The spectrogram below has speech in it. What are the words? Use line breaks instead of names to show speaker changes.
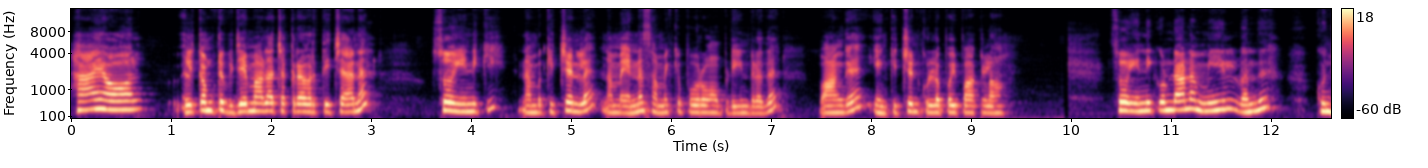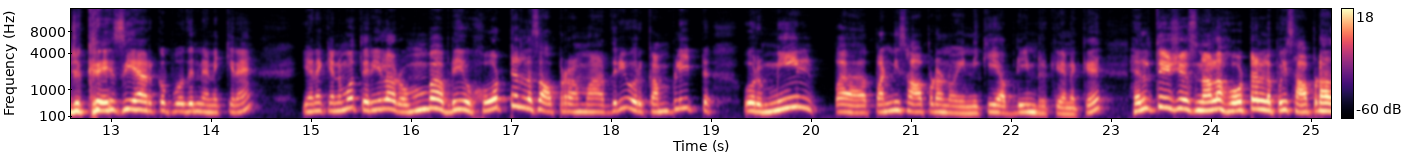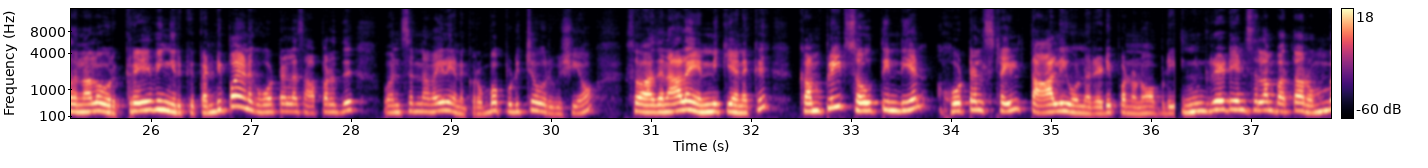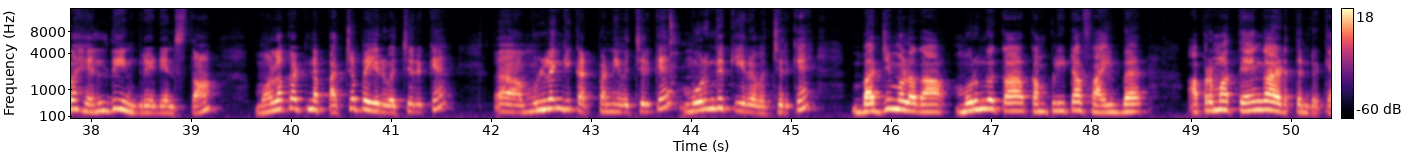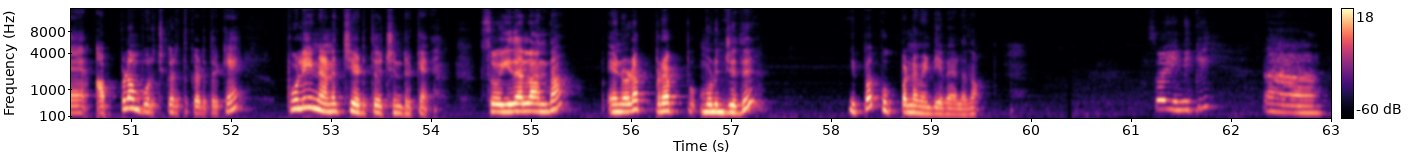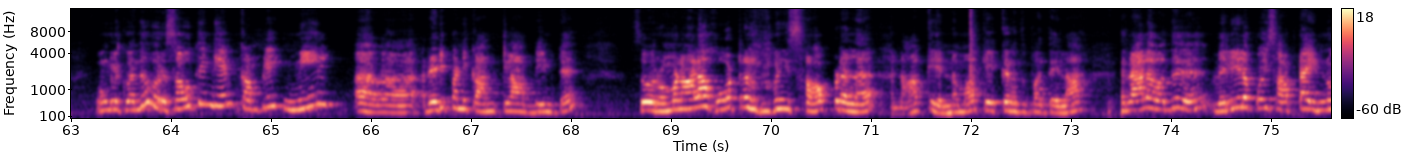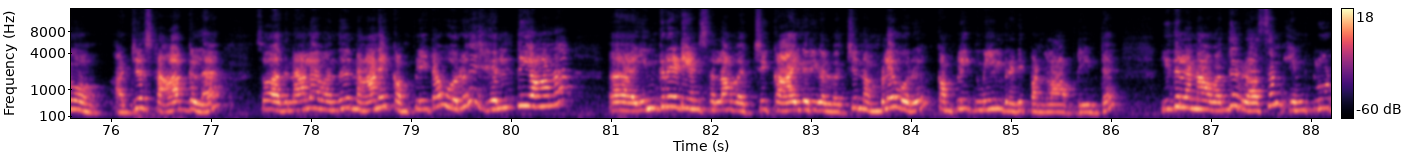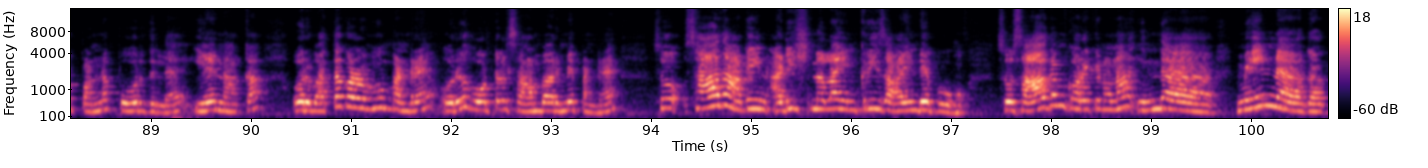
Hi all welcome to Vijayamala Chakravarthy channel so இன்றைக்கி நம்ம கிச்சனில் நம்ம என்ன சமைக்க போகிறோம் அப்படின்றத வாங்க என் கிச்சனுக்குள்ளே போய் பார்க்கலாம். ஸோ இன்றைக்கு உண்டான மீல் வந்து கொஞ்சம் க்ரேஸியாக இருக்க போகுதுன்னு நினைக்கிறேன். எனக்கு என்னமோ தெரியல ரொம்ப அப்படியே ஹோட்டலில் சாப்பிட்ற மாதிரி ஒரு கம்ப்ளீட் ஒரு மீல் ப பண்ணி சாப்பிடணும் இன்றைக்கி அப்படின்ருக்கு எனக்கு. ஹெல்த் இஷ்யூஸ்னால ஹோட்டலில் போய் சாப்பிடாதனால ஒரு கிரேவிங் இருக்குது கண்டிப்பாக எனக்கு ஹோட்டலில் சாப்பிட்றது ஒன்ஸ் இன் வயல் எனக்கு ரொம்ப பிடிச்ச ஒரு விஷயம். ஸோ அதனால் இன்றைக்கி எனக்கு complete south Indian hotel style thali ஒன்று ரெடி பண்ணணும் அப்படி. இன்க்ரீடியன்ஸ் எல்லாம் பார்த்தா ரொம்ப ஹெல்தி இன்க்ரீடியன்ஸ் தான். முளைக்கட்டின பச்சை பயிறு வச்சுருக்கேன். முள்ளங்கி கட் பண்ணி வச்சுருக்கேன் முருங்கைக்கீரை வச்சுருக்கேன் பஜ்ஜி மிளகா முருங்கைக்காய் கம்ப்ளீட்டாக ஃபைபர் அப்புறமா தேங்காய் எடுத்துட்டுருக்கேன் அப்பளம் பொரிச்சுக்கிறதுக்கு எடுத்திருக்கேன் புளி நினச்சி எடுத்து வச்சுட்டுருக்கேன். ஸோ இதெல்லாம் தான் என்னோட ப்ரெப் முடிஞ்சது. இப்போ குக் பண்ண வேண்டிய வேலை தான் ஸோ இன்னைக்கு உங்களுக்கு வந்து ஒரு south Indian complete meal ready பண்ணி காமிக்கலாம் அப்படின்ட்டு ஸோ ரொம்ப நாளாக ஹோட்டல் போய் சாப்பிடல. நாக்கு என்னமா கேட்கறது பார்த்தேலா? அதனால வந்து வெளியில போய் சாப்பிட்டா இன்னும் அட்ஜஸ்ட் ஆகல. ஸோ அதனால வந்து நானே கம்ப்ளீட்டாக ஒரு ஹெல்த்தியான இன்க்ரீடியன்ஸ் எல்லாம் வச்சு காய்கறிகள் வச்சு நம்மளே ஒரு கம்ப்ளீட் மீல் ரெடி பண்ணலாம் அப்படின்ட்டு. இதில் நான் வந்து ரசம் இன்க்ளூட் பண்ண போகிறதில்ல ஏன்னாக்கா ஒரு வத்த குழம்பும் பண்ணுறேன் ஒரு ஹோட்டல் சாம்பாருமே பண்ணுறேன் ஸோ சாதம் அகைன் அடிஷ்னலாக இன்க்ரீஸ் ஆகிண்டே போகும். ஸோ சாதம் குறைக்கணும்னா இந்த மெயின்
